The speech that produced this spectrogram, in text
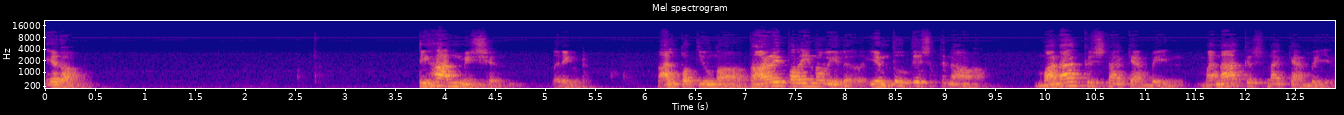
ഏതാണ്? ടിഹാൻ മിഷൻ. വെരി ഗുഡ് നാൽപ്പത്തിയൊന്ന് താഴെ പറയുന്നവയിൽ എന്ത് ഉദ്ദേശത്തിനാണ് മനാകൃഷ്ണ ക്യാമ്പയിൻ മനാകൃഷ്ണ ക്യാമ്പയിൻ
